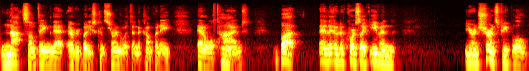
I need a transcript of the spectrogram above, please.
not something that everybody's concerned with in the company at all times, but and, and of course like even your insurance people,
